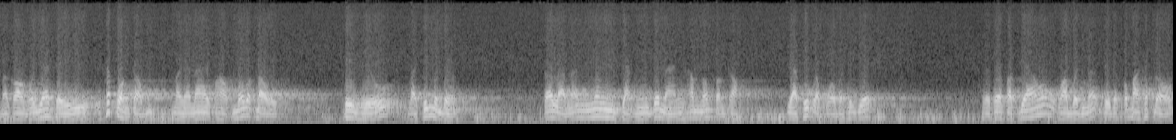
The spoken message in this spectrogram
Mà còn có giá trị rất quan trọng mà ngày nay khoa học mới bắt đầu tìm hiểu và chứng minh được. Đó là nó ngăn chặn cái nạn hâm nóng toàn cầu và thiết lập hòa bình thế giới. Rồi theo Phật giáo hòa bình đó, thì nó có ba cấp độ.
